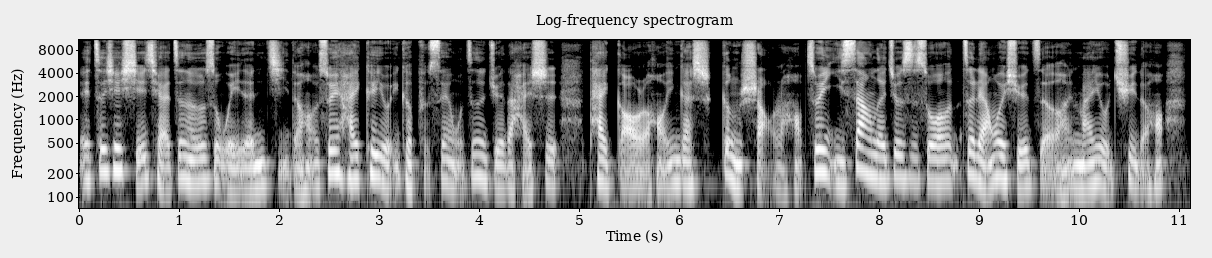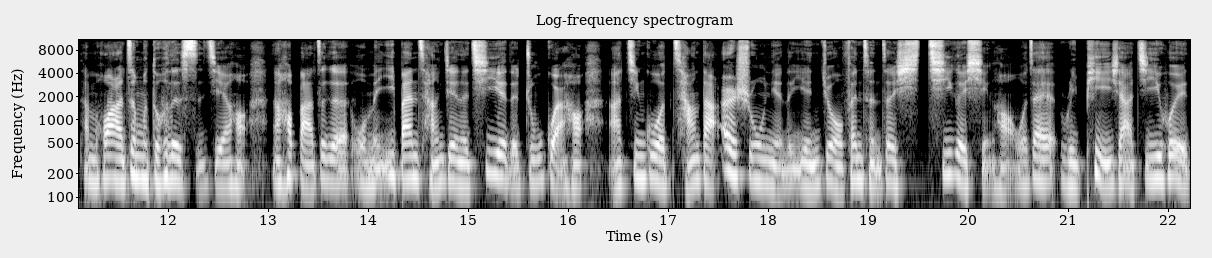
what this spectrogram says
哎，这些写起来真的都是伟人级的哈。所以还可以有一个 percent，我真的觉得还是太高了哈，应该是更少了哈。所以以上呢，就是说这两位学者还蛮有趣的哈，他们花了这么多的时间哈，然后把这个我们一般常见的企业的主管哈啊，经过长达二十五年的研究，分成这七个型哈。我再 repeat 一下：机会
